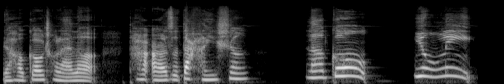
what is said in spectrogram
然后高潮来了。他儿子大喊一声：“老公，用力！”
